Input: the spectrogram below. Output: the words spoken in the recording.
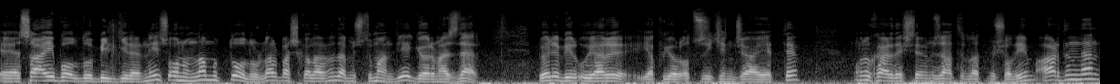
e, sahip olduğu bilgiler neyse onunla mutlu olurlar. Başkalarını da Müslüman diye görmezler. Böyle bir uyarı yapıyor 32. ayette. Onu kardeşlerimize hatırlatmış olayım. Ardından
